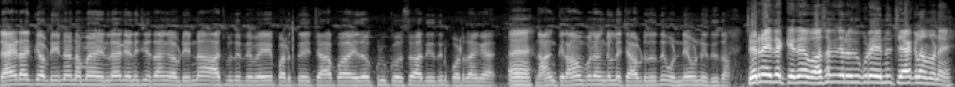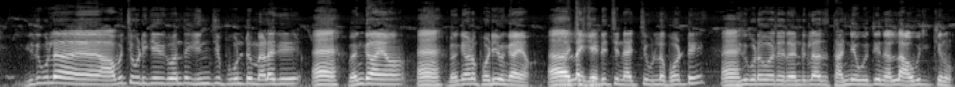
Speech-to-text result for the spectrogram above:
டயர்டா இருக்கு அப்படின்னா நம்ம எல்லாரும் என்ன செய்தாங்க அப்படின்னா ஆஸ்பத்திரியில போய் படுத்து சாப்பா ஏதோ குளுக்கோஸோ அது இதுன்னு போடுறாங்க. நாங்க கிராமப்புறங்கள்ல சாப்பிடுறது ஒண்ணே ஒண்ணு இதுதான். இதுக்கு இதை வசதி கூட இன்னும் சேர்க்கலாமாண்ணே? இதுக்குள்ள அவிச்சு குடிக்கிறதுக்கு வந்து இஞ்சி பூண்டு மிளகு வெங்காயம் வெங்காயம் பொடி வெங்காயம். நல்லா. இடிச்சு நச்சு உள்ள போட்டு. இது கூட ஒரு ரெண்டு கிளாஸ் தண்ணி ஊத்தி நல்லா அவிக்கணும்.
